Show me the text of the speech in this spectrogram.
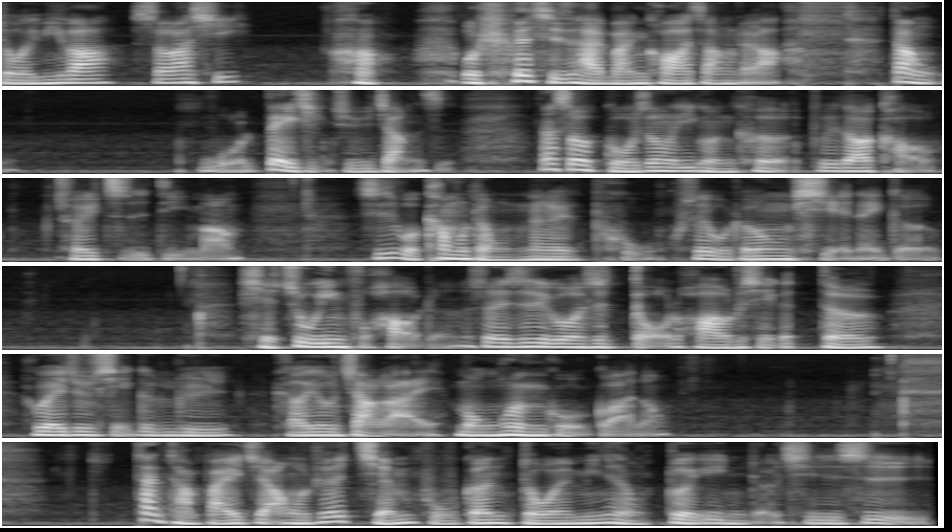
哆来咪发嗦拉西。哈，我觉得其实还蛮夸张的啦。但我背景就是这样子。那时候国中的英文课不是都要考吹直笛吗？其实我看不懂那个谱，所以我都用写那个写注音符号的。所以是如果是哆的话，我就写个的。会就写个日，然后用这样来蒙混过关哦。但坦白讲，我觉得简谱跟哆来咪那种对应的，其实是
